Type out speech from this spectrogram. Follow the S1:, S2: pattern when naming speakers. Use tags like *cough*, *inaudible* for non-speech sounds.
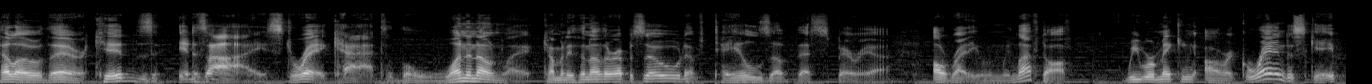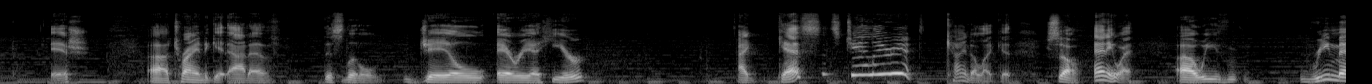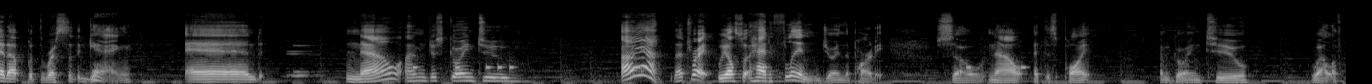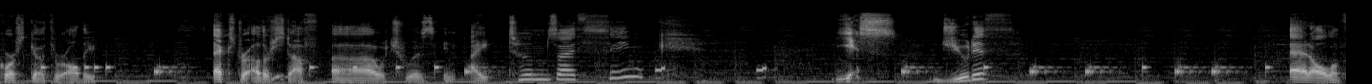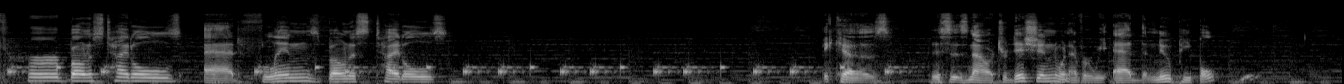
S1: Hello there, kids. It is I, Stray Cat, the one and only, coming with another episode of Tales of Vesperia. Alrighty, when we left off, we were making our grand escape-ish, uh, trying to get out of this little jail area here. I guess it's jail area? Kind of like it. So, anyway, uh, we've re-met up with the rest of the gang, and now I'm just going to... Oh yeah, that's right. We also had Flynn join the party. So now, at this point, I'm going to, well, of course, go through all the extra other stuff, uh, which was in items, I think? Yes. Judith. Add all of her bonus titles. Add Flynn's bonus titles. Because this is now a tradition whenever we add the new people.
